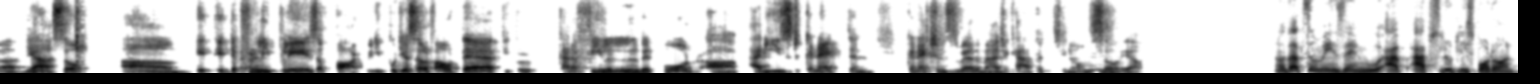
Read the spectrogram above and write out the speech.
uh, yeah, so um, it it definitely plays a part when you put yourself out there. People kind of feel a little bit more uh, at ease to connect, and connections is where the magic happens. You know, mm. so yeah. Oh, that's amazing. Absolutely spot on.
